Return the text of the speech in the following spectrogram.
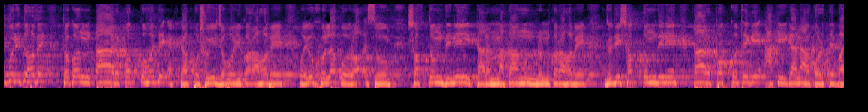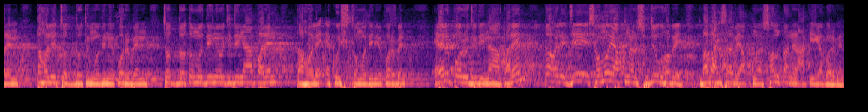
উপনীত হবে, তখন তার পক্ষ হতে একটা পশুই জবই করা হবে। ওয়ুখলাকু রাসু সপ্তম দিনেই তার মাথা মুন্ডন করা হবে। যদি সপ্তম দিনে তার পক্ষ থেকে আকিকা না করতে পারেন, তাহলে চোদ্দতম দিনে করবেন। চোদ্দতম দিনেও যদি না পারেন, তাহলে একুশতম দিনে করবেন। এরপরও যদি না পারেন, তাহলে যে সময় আপনার সুযোগ হবে, বাবা হিসাবে আপনার সন্তানের আকিকা করবেন।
